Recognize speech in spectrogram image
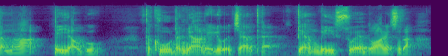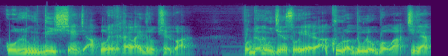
တမရတစ်ယောက်ကိုတခိုးဓမြတွေလိုအကြမ်းဖက်ပြန်ပေးဆွဲသွားတယ်ဆိုတာကိုလူသိရှင်ကြဝန်ခံလိုက်တယ်လို့ဖြစ်သွားတာဗုဒ္ဓဘုကျင်ဆိုးရဲကအခုတော့သူ့လုံပုံကကြည်လိုက်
